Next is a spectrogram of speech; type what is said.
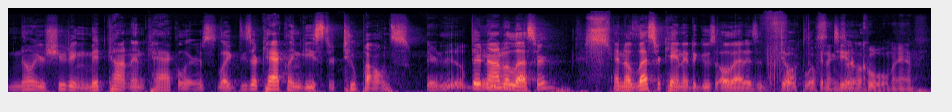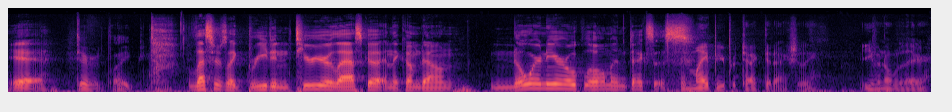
no, you're shooting mid-continent cacklers. Like these are cackling geese. They're two pounds. They're, little. They're not a lesser. And a lesser Canada goose. Oh, that is a dope Fuck, dope those looking things teal. are cool, man. Yeah. Dude, like, Lessers like breed in interior Alaska and they come down nowhere near Oklahoma and Texas. It might be protected, actually, even over there.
